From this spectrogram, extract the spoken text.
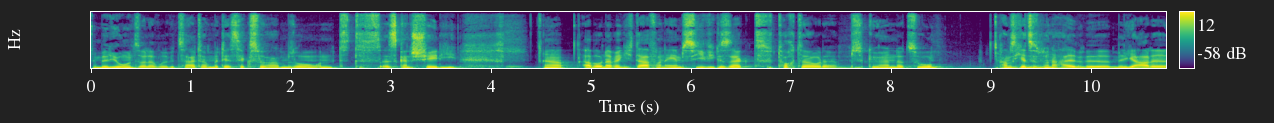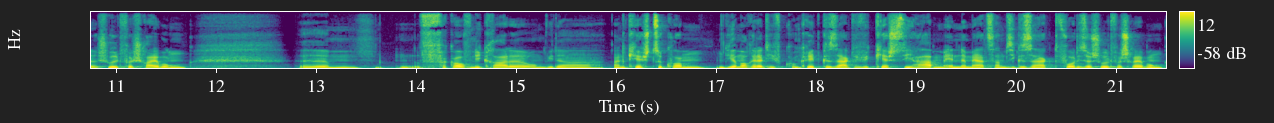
eine Million soll er wohl gezahlt haben, mit der Sex zu haben, so und das ist ganz shady. Ja, aber unabhängig davon, AMC, wie gesagt, Tochter oder gehören dazu. haben sich jetzt mhm. erstmal eine halbe Milliarde Schuldverschreibungen ähm, verkaufen die gerade, um wieder an Cash zu kommen. Und die haben auch relativ konkret gesagt, wie viel Cash sie haben. Ende März haben sie gesagt, vor dieser Schuldverschreibung,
